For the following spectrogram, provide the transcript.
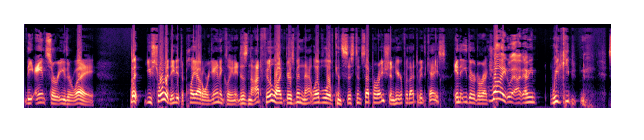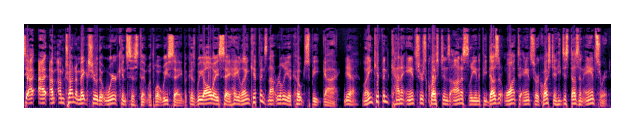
the answer either way. But you sort of need it to play out organically, and it does not feel like there's been that level of consistent separation here for that to be the case in either direction. Right. I mean, we keep See, I, I, I'm trying to make sure that we're consistent with what we say because we always say, "Hey, Lane Kiffin's not really a coach speak guy." Yeah, Lane Kiffin kind of answers questions honestly, and if he doesn't want to answer a question, he just doesn't answer it.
